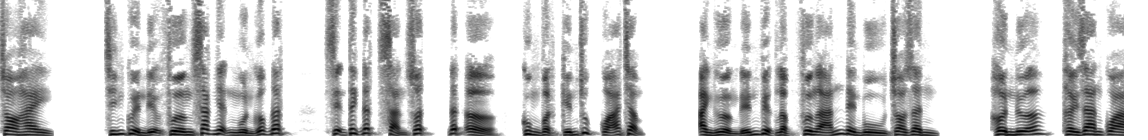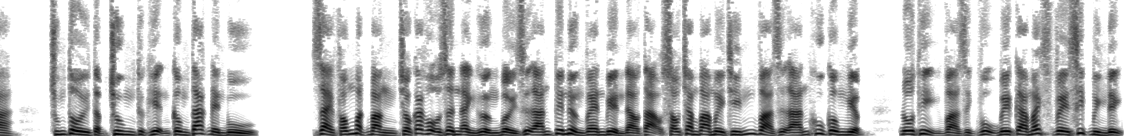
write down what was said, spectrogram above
cho hay, chính quyền địa phương xác nhận nguồn gốc đất, diện tích đất sản xuất, đất ở, cung vật kiến trúc quá chậm, ảnh hưởng đến việc lập phương án đền bù cho dân. Hơn nữa, thời gian qua, chúng tôi tập trung thực hiện công tác đền bù, giải phóng mặt bằng cho các hộ dân ảnh hưởng bởi dự án tuyến đường ven biển đào tạo 639 và dự án khu công nghiệp, đô thị và dịch vụ BKMX V-Ship Bình Định.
